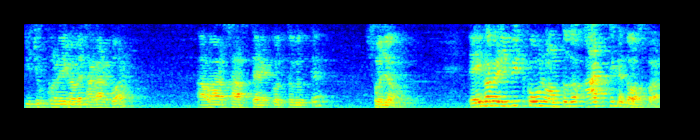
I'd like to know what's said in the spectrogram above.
কিছুক্ষণ এইভাবে থাকার পর আবার শ্বাস ত্যাগ করতে করতে সোজা হন এইভাবে রিপিট করুন অন্তত আট থেকে দশ বার।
